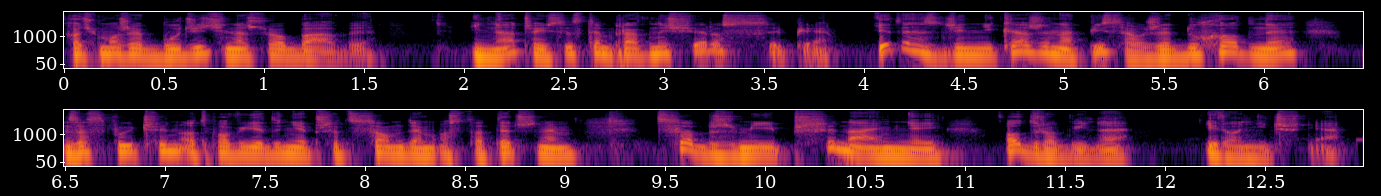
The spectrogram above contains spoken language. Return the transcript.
choć może budzić nasze obawy. Inaczej system prawny się rozsypie. Jeden z dziennikarzy napisał, że duchowny za swój czyn odpowie jedynie przed sądem ostatecznym, co brzmi przynajmniej odrobinę ironicznie.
